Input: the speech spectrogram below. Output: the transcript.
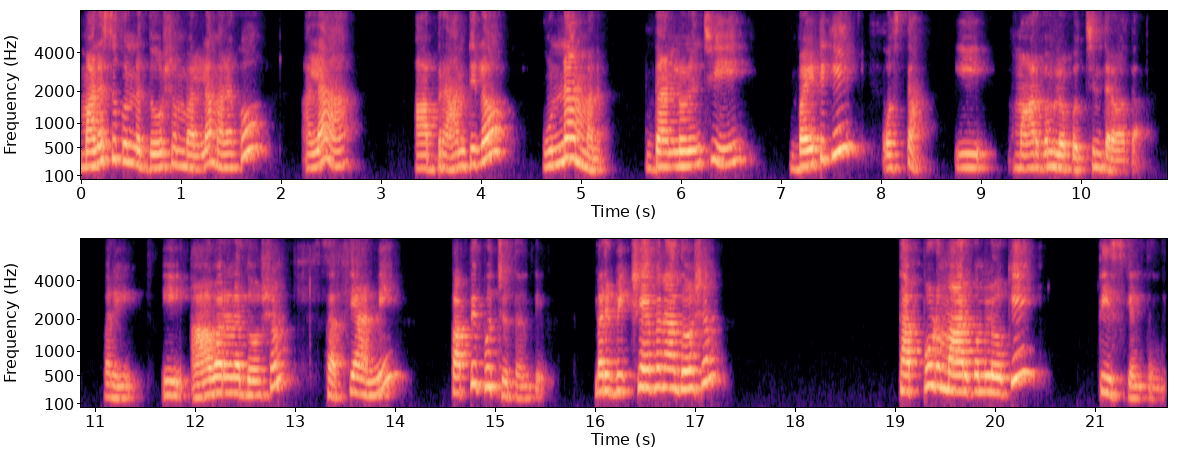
మనసుకున్న దోషం వల్ల మనకు అలా ఆ భ్రాంతిలో ఉన్నాం మనం. దానిలో నుంచి బయటికి వస్తాం ఈ మార్గంలోకి వచ్చిన తర్వాత. మరి ఈ ఆవరణ దోషం సత్యాన్ని కప్పిపుచ్చుతుంది. మరి విక్షేపణ దోషం తప్పుడు మార్గంలోకి తీసుకెళ్తుంది.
